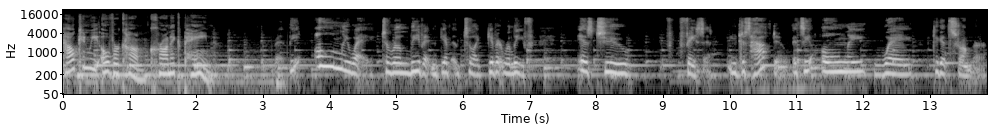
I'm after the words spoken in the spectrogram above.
How can we overcome chronic pain? The only way to relieve it and give it to like give it relief is to face it. You just have to. It's the only way to get stronger.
